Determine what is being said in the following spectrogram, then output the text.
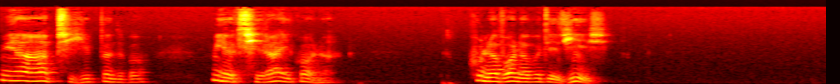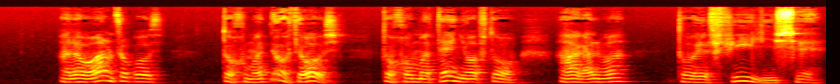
μία άψυχη, πώς το πω, μία ξηρά εικόνα. Χουλαβών από τη γης. Αλλά ο άνθρωπος, το ο Θεός, το χωματένιο αυτό άγαλμα το εφήλισε.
